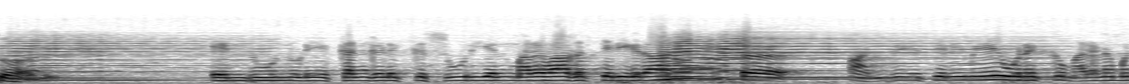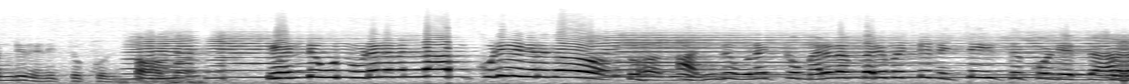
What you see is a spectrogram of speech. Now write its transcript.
சுவாமி. என்று உன்னுடைய கண்களுக்கு சூரியன் மறைவாக தெரிகிறானோ அன்றைய தினமே உனக்கு மரணம் என்று நினைத்துக்கொள். ஆமா. என்று உன் உடலமெல்லாம் குளிர்கிறதோ. அன்று உனக்கு மரணம் வரும் என்று நிச்சயித்துக் கொள் என்றார்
